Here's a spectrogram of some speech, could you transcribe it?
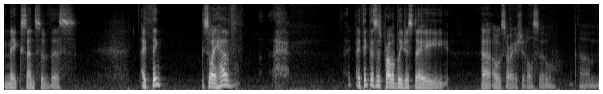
make sense of this. I think. So I have. I think this is probably just a. Uh, oh, sorry. I should also. Um,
